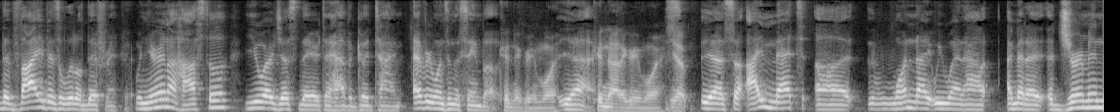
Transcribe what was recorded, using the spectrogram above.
The vibe is a little different. When you're in a hostel, you are just there to have a good time. Everyone's in the same boat. Couldn't agree more. Yeah. Could not agree more. Yep. Yeah, so I met uh, one night we went out. I met a, a German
